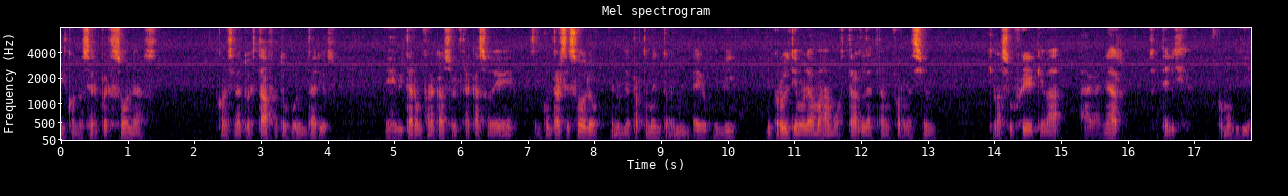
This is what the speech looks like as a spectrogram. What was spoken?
el conocer personas, conocer a tu staff, a tus voluntarios, es evitar un fracaso, el fracaso de encontrarse solo en un departamento, en un Airbnb. Y por último le vamos a mostrar la transformación que va a sufrir, que va a ganar si te elige como guía.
